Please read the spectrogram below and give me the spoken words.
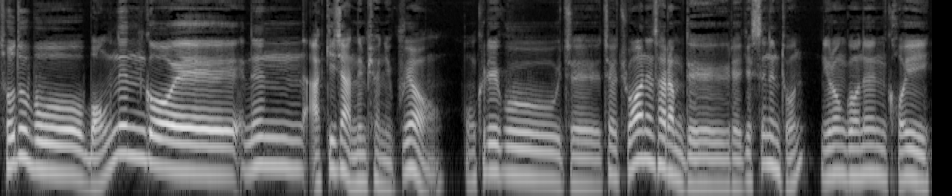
저도 뭐, 먹는 거에는 아끼지 않는 편이고요. 어, 그리고 이제 제가 좋아하는 사람들에게 쓰는 돈? 이런 거는 거의,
